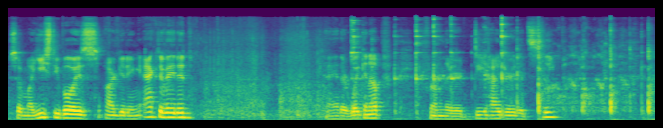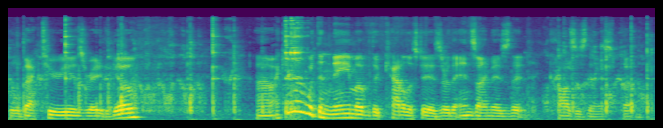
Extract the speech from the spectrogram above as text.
So my yeasty boys are getting activated. Okay, they're waking up from their dehydrated sleep. Little bacteria is ready to go. Uh, I can't remember what the name of the catalyst is or the enzyme is that causes this, but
